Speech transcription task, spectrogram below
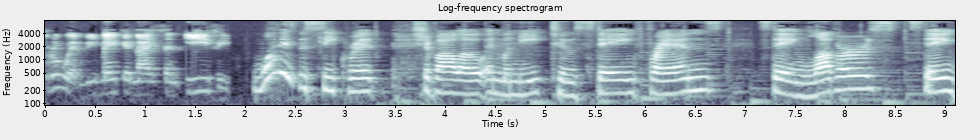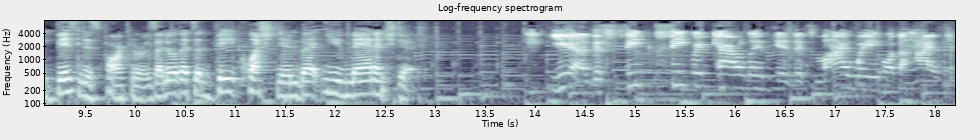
through it, we make it nice and easy. What is the secret, Shavalo and Monique, to staying friends, staying lovers, staying business partners? I know that's a big question, but you managed it. Yeah, the se- secret, Carolyn, is it's my way or the highway.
